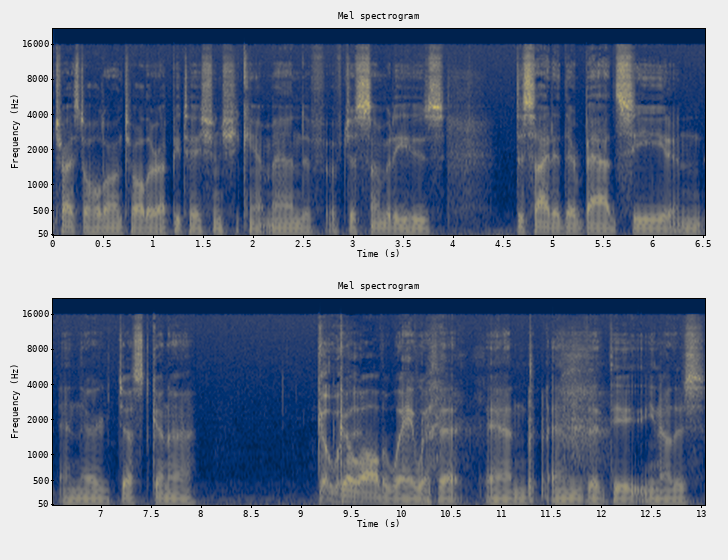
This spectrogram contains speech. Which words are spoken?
tries to hold on to all the reputation she can't mend of, of just somebody who's decided they're bad seed and and they're just gonna Go with go it. all the way with it and and the the you know there's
